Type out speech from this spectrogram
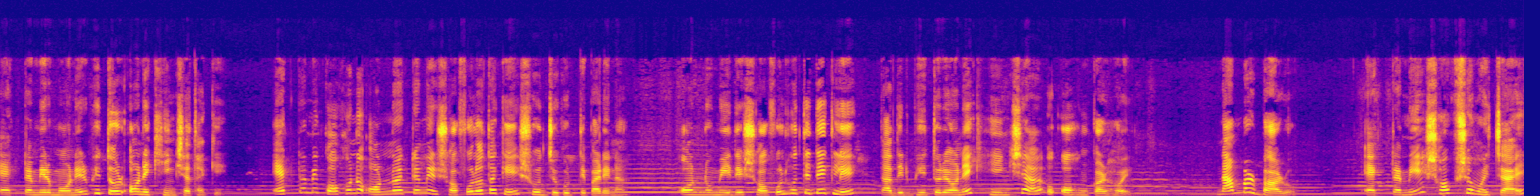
একটা মেয়ের মনের ভিতর অনেক হিংসা থাকে। একটা মেয়ে কখনো অন্য একটা মেয়ের সফলতাকে সহ্য করতে পারে না। অন্য মেয়েদের সফল হতে দেখলে তাদের ভিতরে অনেক হিংসা ও অহংকার হয়। নাম্বার বারো। একটা মেয়ে সব সময় চায়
